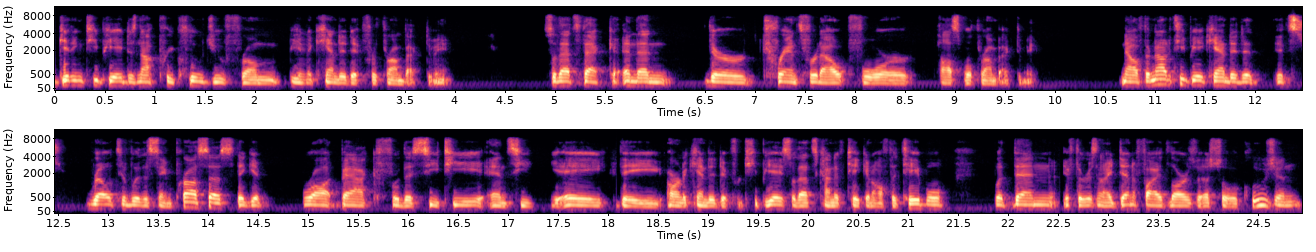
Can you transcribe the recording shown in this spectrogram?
getting TPA does not preclude you from being a candidate for thrombectomy. So that's that, and then they're transferred out for possible thrombectomy. Now, if they're not a TPA candidate, it's relatively the same process. They get brought back for the CT and CA. They aren't a candidate for TPA, so that's kind of taken off the table. But then, if there is an identified large vessel occlusion,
